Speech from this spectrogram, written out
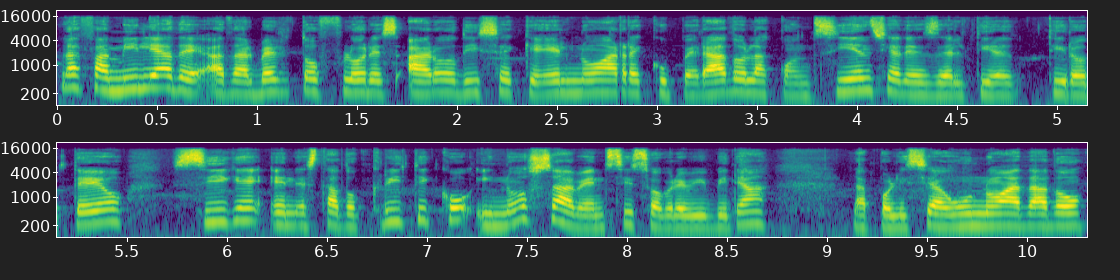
La familia de Adalberto Flores Aro dice que él no ha recuperado la conciencia desde el tiroteo sigue en estado crítico y no saben si sobrevivirá. La policía aún no ha dado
